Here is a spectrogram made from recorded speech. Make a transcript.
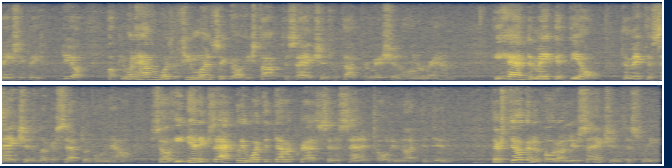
basically deal. Okay, what happened was a few months ago he stopped the sanctions without permission on Iran. He had to make a deal to make the sanctions look acceptable now. So he did exactly what the Democrats in the Senate told him not to do. They're still going to vote on new sanctions this week.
